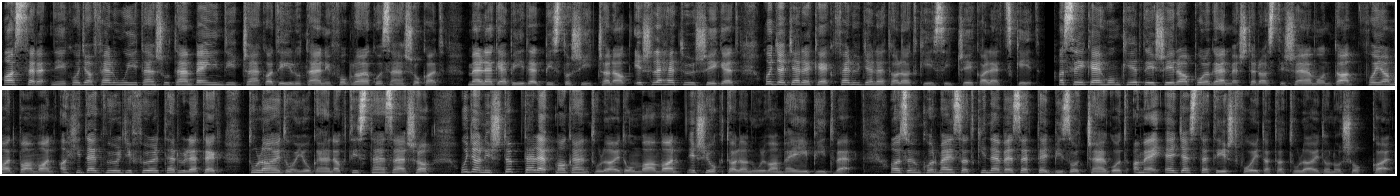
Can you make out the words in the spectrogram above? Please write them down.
Azt szeretnék, hogy a felújítás után beindítsák a délutáni foglalkozásokat, sokat, meleg ebédet biztosítsanak, és lehetőséget, hogy a gyerekek felügyelet alatt készítsék a leckét. A Székelyhon kérdésére a polgármester azt is elmondta, folyamatban van a hidegvölgyi földterületek tulajdonjogának tisztázása, ugyanis több telep magántulajdonban van, és jogtalanul van beépítve. Az önkormányzat kinevezett egy bizottságot, amely egyeztetést folytat a tulajdonosokkal.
